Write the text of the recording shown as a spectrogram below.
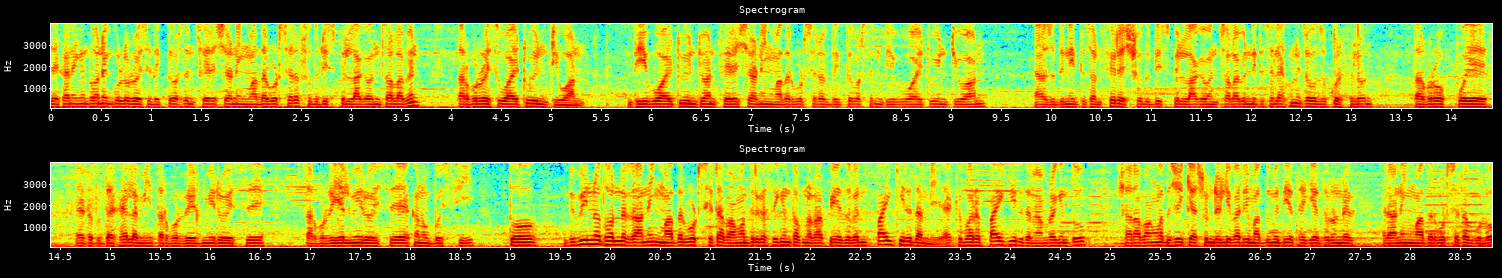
যেখানে কিন্তু অনেকগুলো রয়েছে, দেখতে পাচ্ছেন ফ্রেশ রানিং মাদারবোর্ড সেট শুধু ডিসপ্লে লাগাবেন, চালাবেন। তারপর রয়েছে Y twenty one Vivo Y twenty one fresh running motherboard set দেখতে পাচ্ছেন ভিভো ওয়াই টোয়েন্টি ওয়ান যদি নিতে চান ফ্রেশ শুধু ডিসপ্লে লাগাবেন, চালাবেন, নিতে চাইলে এখনই যোগাযোগ করে ফেলুন। তারপর ওপোয়ে এটা তো দেখাইলামই, তারপর রেডমি রয়েছে, তারপর রিয়েলমি রয়েছে, একানব্বই সি তো বিভিন্ন ধরনের রানিং মাদারবোর্ড সেট আমাদের কাছে কিন্তু আপনারা পেয়ে যাবেন পাইকিরি দামে, একেবারে পাইকিরি দামে। আমরা কিন্তু সারা বাংলাদেশে ক্যাশ অন ডেলিভারির মাধ্যমে দিয়ে থাকি এ ধরনের রানিং মাদারবোর্ড সেটআপগুলো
